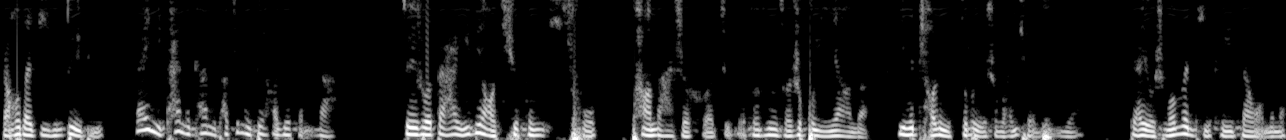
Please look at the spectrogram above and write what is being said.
然后再进行对比。哎，你看着看着，他真的变化就很大。所以说，大家一定要区分出胖大是和这个增生舌是不一样的，因为调理思路也是完全不一样。大家有什么问题，可以在我们的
